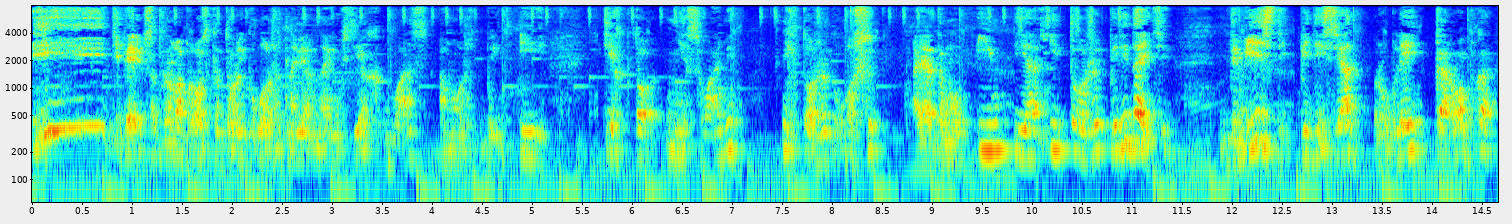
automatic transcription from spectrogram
И теперь, собственно, вопрос, который гложет, наверное, всех вас, а может быть и тех, кто не с вами, их тоже гложет. Поэтому им я и тоже передайте. 250 рублей коробка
